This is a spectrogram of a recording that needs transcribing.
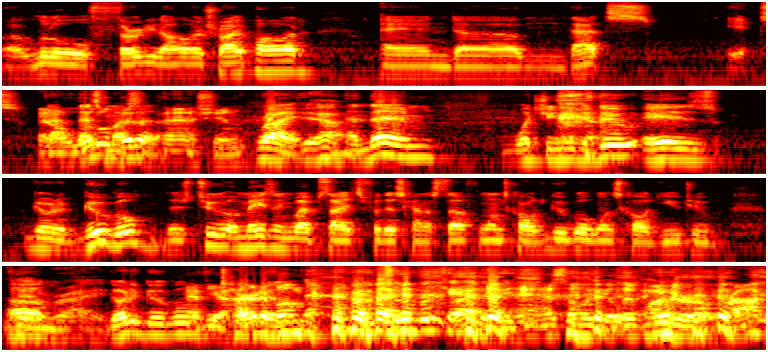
a little thirty dollar tripod, and um, that's it. And That- a that's little my bit setup. of passion. Right. Yeah. And then what you need to do is go to Google. There's two amazing websites for this kind of stuff. One's called Google. One's called YouTube. Um, Right. Go to Google. Have you type heard of them? Right. YouTube Academy. Asshole, you live under a rock.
